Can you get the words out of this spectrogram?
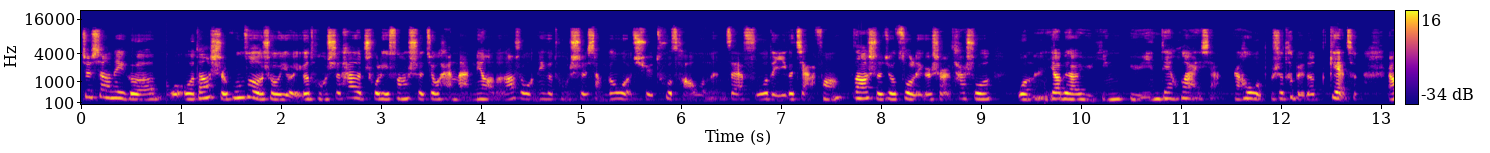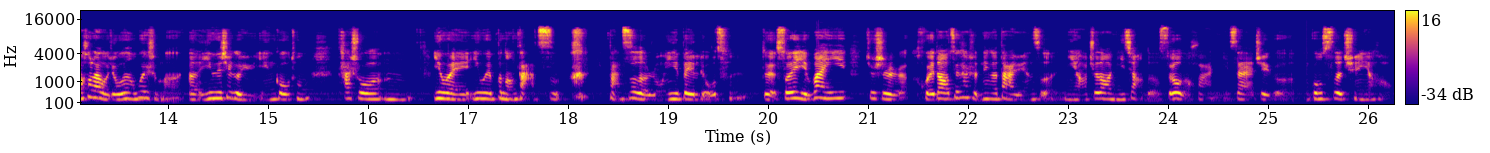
就像那个我，我当时工作的时候有一个同事，他的处理方式就还蛮妙的。当时我那个同事想跟我去吐槽我们在服务的一个甲方，当时就做了一个事儿，他说我们要不要语音语音电话一下？然后我不是特别的 get，然后后来我就问为什么？呃，因为这个语音沟通，他说嗯，因为因为不能打字。打字的容易被留存，对，所以万一就是回到最开始那个大原则，你要知道你讲的所有的话，你在这个公司的群也好，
